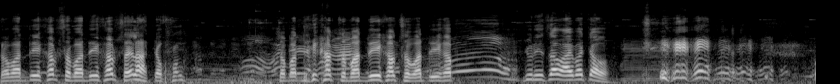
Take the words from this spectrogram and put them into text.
สวัสดีครับ สวัสดีครับสายล่ะเจ้าของสวัสดีครับ สวัสดีครับ สวัสดีครับ อยู่ดีสบายปะเจ้าไป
